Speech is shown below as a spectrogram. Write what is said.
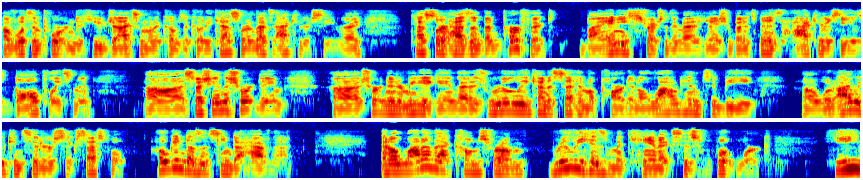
of what's important to Hue Jackson when it comes to Cody Kessler, and that's accuracy, right? Kessler hasn't been perfect by any stretch of the imagination, but it's been his accuracy, his ball placement, uh, especially in the short game, uh, short and intermediate game that has really kind of set him apart and allowed him to be uh, what I would consider successful. Hogan doesn't seem to have that. And a lot of that comes from really his mechanics, his footwork. He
